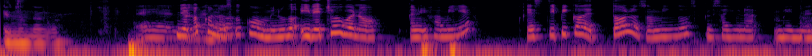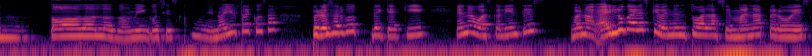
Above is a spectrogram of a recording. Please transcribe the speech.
¿Qué es mondongo? el Yo lo menudo. conozco como menudo. Y de hecho, bueno, en mi familia es típico de todos los domingos desayunar menudo. Menudo. Todos los domingos. Y es como de no hay otra cosa. Pero es algo de que aquí en Aguascalientes. Bueno, hay lugares que venden toda la semana, pero es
